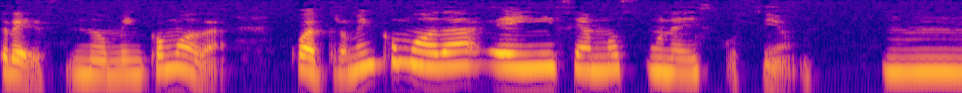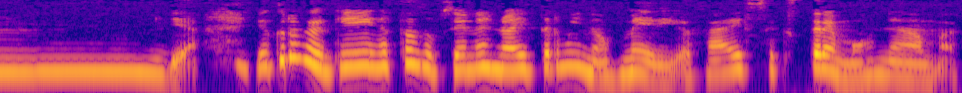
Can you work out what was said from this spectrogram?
3, no me incomoda. 4, me incomoda e iniciamos una discusión. Mm, ya, yo creo que aquí en estas opciones no hay términos medios, hay es extremos nada más.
